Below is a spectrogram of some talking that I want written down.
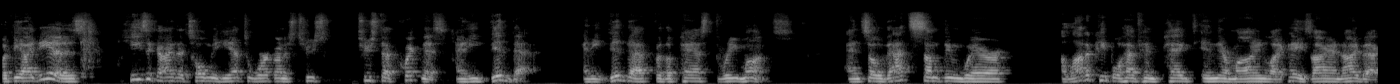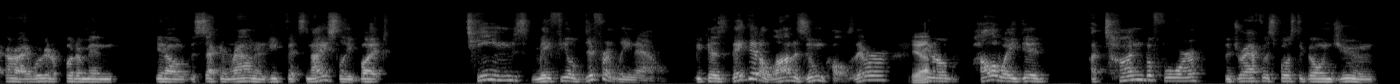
But the idea is, he's a guy that told me he had to work on his two two step quickness, and he did that and he did that for the past three months. And so that's something where a lot of people have him pegged in their mind, like, hey, Zion Nybeck, all right, we're going to put him in, you know, the second round and he fits nicely. But teams may feel differently now because they did a lot of Zoom calls. They were, yep. you know, Holloway did a ton before the draft was supposed to go in June,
